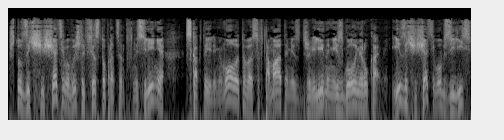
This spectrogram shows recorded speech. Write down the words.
что защищать его вышли все 100% населения с коктейлями Молотова, с автоматами, с джавелинами и с голыми руками. И защищать его взялись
